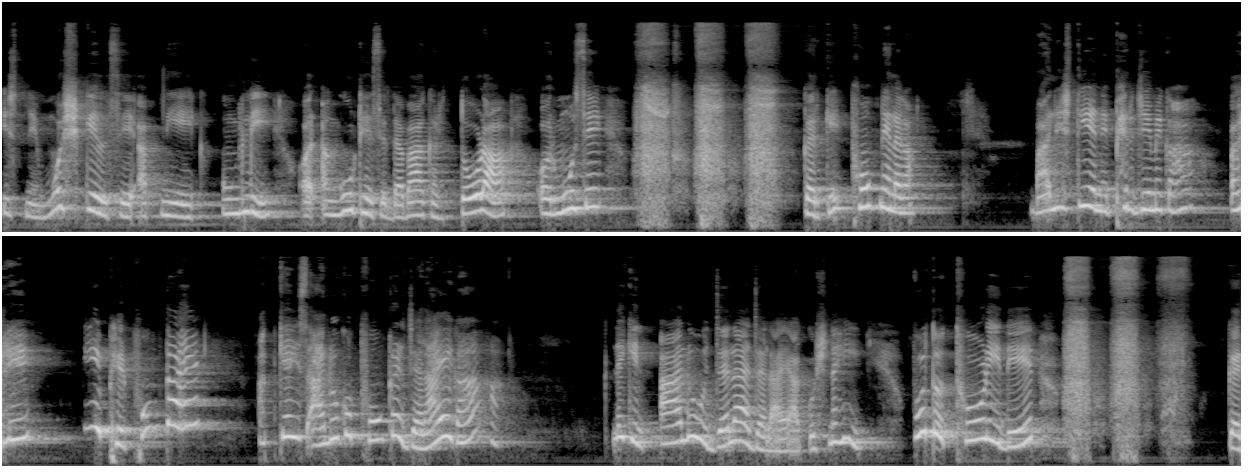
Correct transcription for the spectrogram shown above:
اس نے مشکل سے اپنی ایک انگلی اور انگوٹھے سے دبا کر توڑا اور منہ سے کر کے پھونکنے لگا۔ بالشتی نے پھر جے میں کہا، ارے، یہ پھر پھونکتا ہے؟ کیا اس آلو کو پھونک کر جلائے گا؟ لیکن آلو جلا جلایا کچھ نہیں، وہ تو تھوڑی دیر کر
